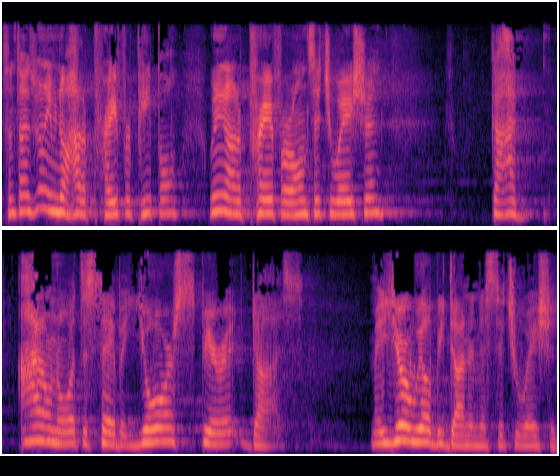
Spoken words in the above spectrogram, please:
Sometimes we don't even know how to pray for people, we don't know how to pray for our own situation. God, I don't know what to say, but your Spirit does. May your will be done in this situation.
